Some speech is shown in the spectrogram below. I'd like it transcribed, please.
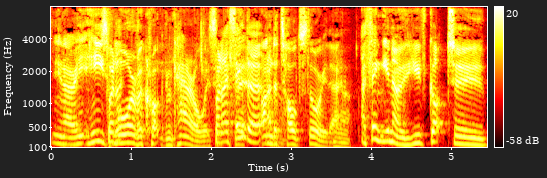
you know, he, he's But I- more of a crock than Carroll. It's But a, I think it's a that- undertold story there. Yeah. I think you know you've got to.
